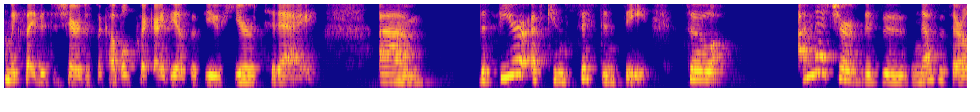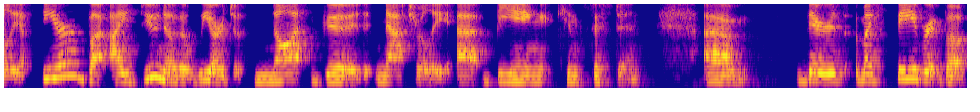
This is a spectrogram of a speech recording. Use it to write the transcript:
I'm excited to share just a couple quick ideas with you here today. Um, the fear of consistency. So, I'm not sure if this is necessarily a fear, but I do know that we are just not good naturally at being consistent. Um, there's my favorite book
